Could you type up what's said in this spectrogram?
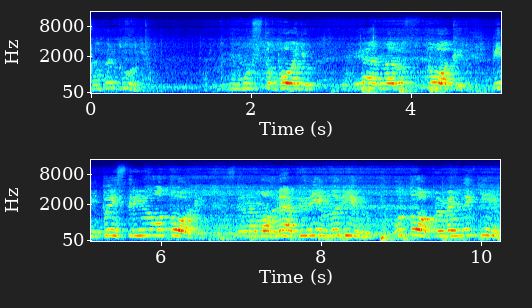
за вербою. Йдемо з тобою на розтоки, під бистрі лотоки. Стинемо греблю рівно рівно, утопи мельників.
